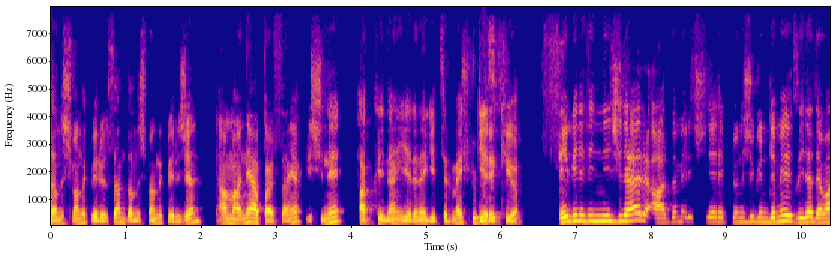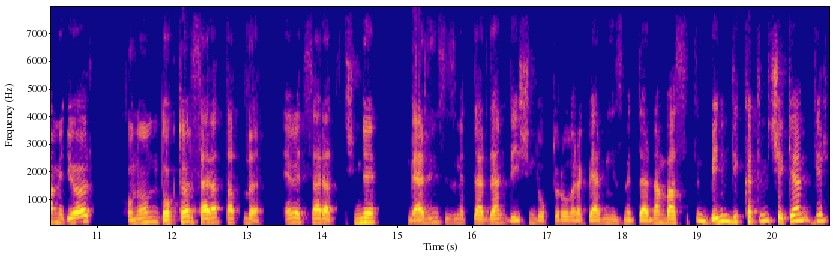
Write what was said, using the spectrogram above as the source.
danışmanlık veriyorsan danışmanlık vereceksin. Ama ne yaparsan yap işini hakkıyla yerine getirmek Şüphesiz. gerekiyor. Sevgili dinleyiciler Arda Meriç ile teknoloji gündemi hızıyla devam ediyor. Konum Doktor Serhat Tatlı. Evet Serhat, şimdi verdiğiniz hizmetlerden, değişim doktoru olarak verdiğiniz hizmetlerden bahsettim. Benim dikkatimi çeken bir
